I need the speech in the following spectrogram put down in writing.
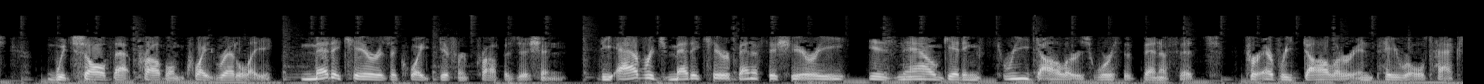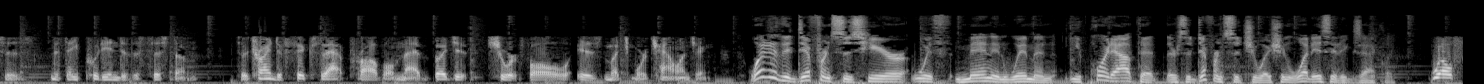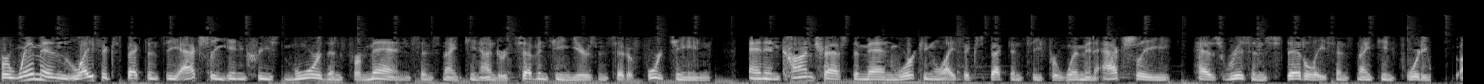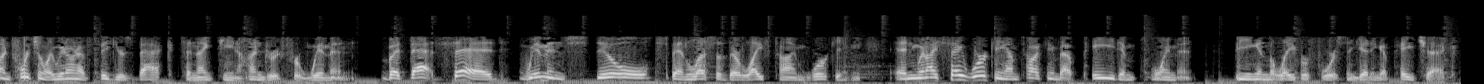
would solve that problem quite readily. Medicare is a quite different proposition. The average Medicare beneficiary is now getting $3 worth of benefits for every dollar in payroll taxes that they put into the system. So trying to fix that problem, that budget shortfall is much more challenging. What are the differences here with men and women? You point out that there's a different situation. What is it exactly? Well, for women, life expectancy actually increased more than for men since 1900, 17 years instead of 14. And in contrast to men, working life expectancy for women actually has risen steadily since 1940. Unfortunately, we don't have figures back to 1900 for women. But that said, women still spend less of their lifetime working. And when I say working, I'm talking about paid employment, being in the labor force and getting a paycheck.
